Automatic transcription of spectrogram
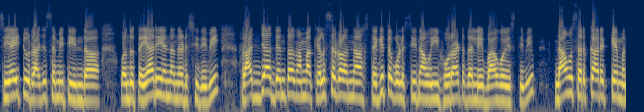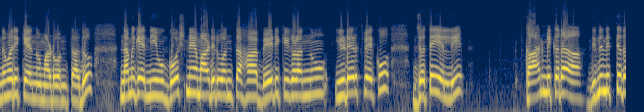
ಸಿ ಐ ಟು ರಾಜ್ಯ ಸಮಿತಿಯಿಂದ ಒಂದು ತಯಾರಿಯನ್ನು ನಡೆಸಿದ್ದೀವಿ ರಾಜ್ಯಾದ್ಯಂತ ನಮ್ಮ ಕೆಲಸಗಳನ್ನು ಸ್ಥಗಿತಗೊಳಿಸಿ ನಾವು ಈ ಹೋರಾಟದಲ್ಲಿ ಭಾಗವಹಿಸ್ತೀವಿ. ನಾವು ಸರ್ಕಾರಕ್ಕೆ ಮನವರಿಕೆಯನ್ನು ಮಾಡುವಂಥದ್ದು ನಮಗೆ ನೀವು ಘೋಷಣೆ ಮಾಡಿರುವಂತಹ ಬೇಡಿಕೆಗಳನ್ನು ಈಡೇರಿಸಬೇಕು. ಜೊತೆಯಲ್ಲಿ ಕಾರ್ಮಿಕರ ದಿನನಿತ್ಯದ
